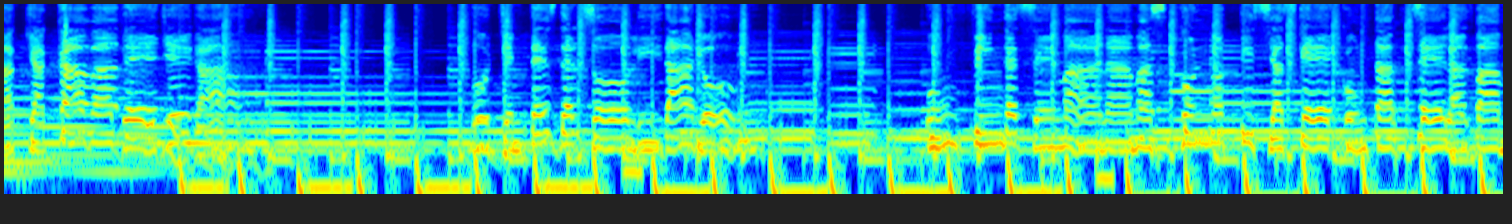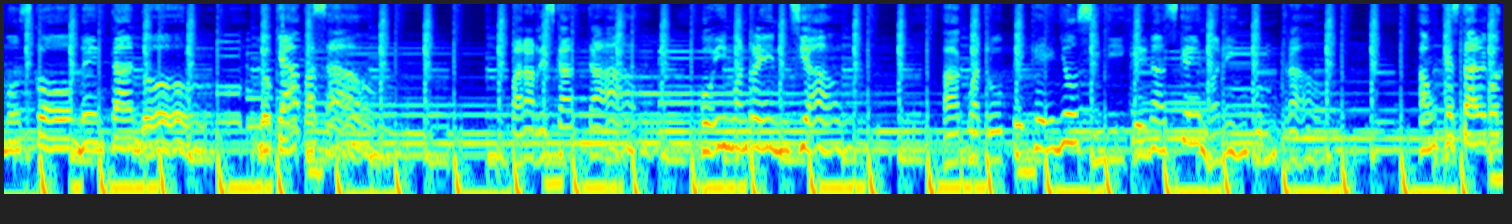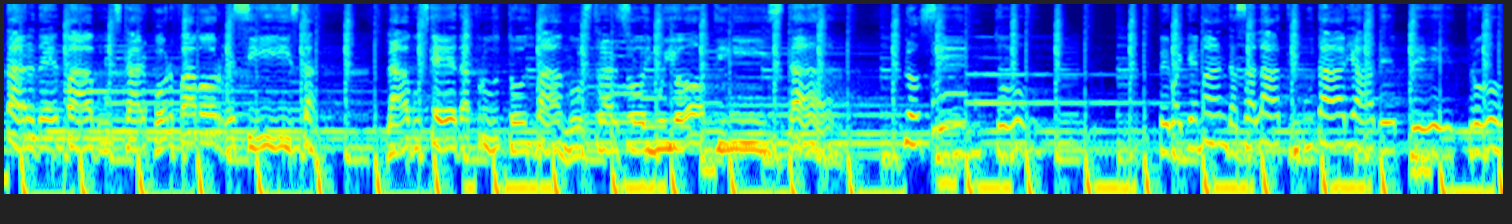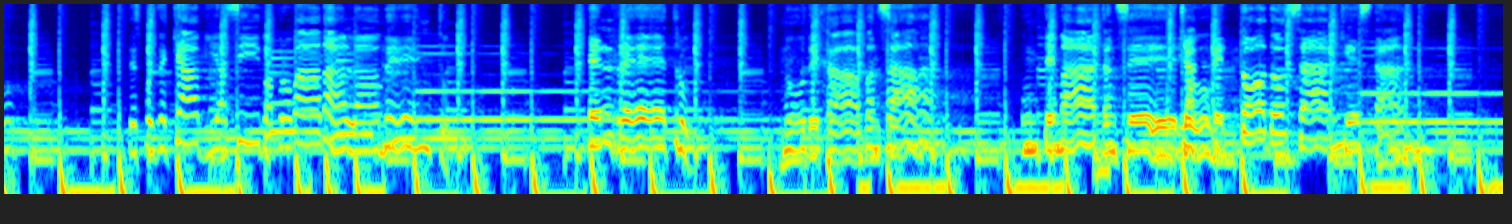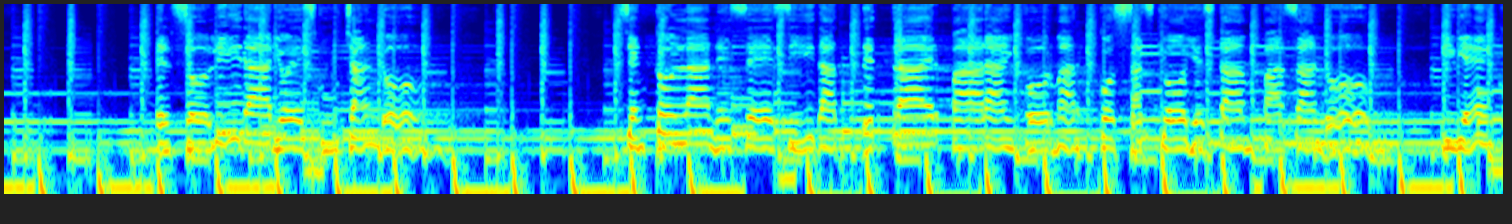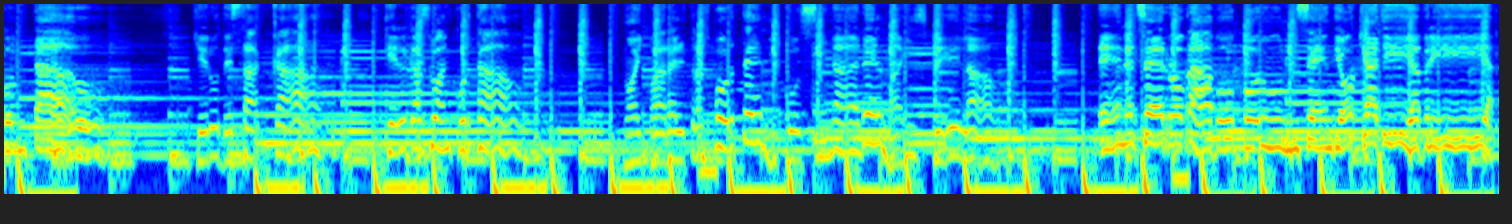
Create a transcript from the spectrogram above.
la que acaba de llegar. Oyentes del solidario, un fin de semana más con noticias que contar, se las vamos comentando lo que ha pasado para rescatar. Hoy no han renunciado a cuatro pequeños indígenas que no han encontrado. Aunque está algo tarde para buscar, por favor resistan. La búsqueda frutos va a mostrar, soy muy optimista. Lo siento, pero hay demandas a la tributaria de Petro. Después de que había sido aprobada, lamento. El retro no deja avanzar un tema tan serio, ya que todos están. El solidario escuchando. Siento la necesidad de traer para informar cosas que hoy están pasando y bien contado. Quiero destacar que el gas lo han cortado no hay para el transporte ni cocinar el maíz pelado. En el Cerro Bravo por incendio que allí habría.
